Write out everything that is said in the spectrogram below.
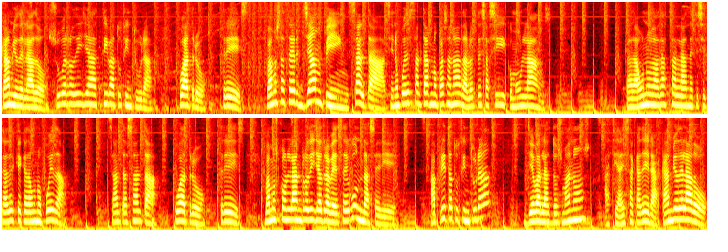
Cambio de lado. Sube rodilla, activa tu cintura. 4, 3. Vamos a hacer jumping. Salta. Si no puedes saltar no pasa nada. Lo haces así como un lance. Cada uno adapta las necesidades que cada uno pueda. Salta, salta. 4, 3. Vamos con la rodilla otra vez. Segunda serie. Aprieta tu cintura. Lleva las dos manos hacia esa cadera. Cambio de lado.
